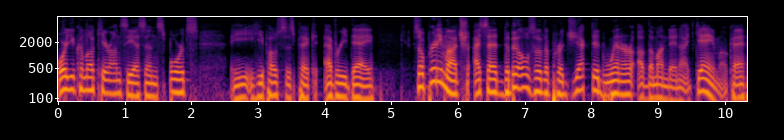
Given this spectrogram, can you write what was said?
or you can look here on CSN Sports. He, he posts his pick every day. So pretty much, I said the Bills are the projected winner of the Monday night game, okay?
